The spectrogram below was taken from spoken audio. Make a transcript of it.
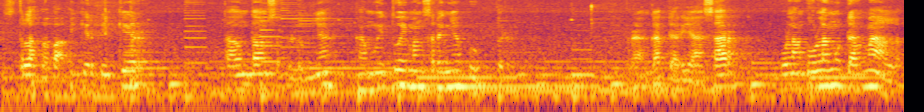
setelah bapak pikir-pikir, tahun-tahun sebelumnya kamu itu emang seringnya bukber. Berangkat dari asar, pulang-pulang udah malam.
